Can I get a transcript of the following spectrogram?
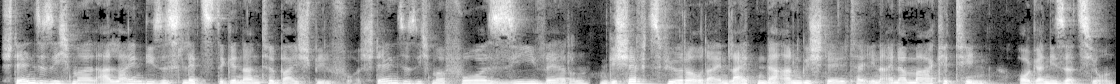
Stellen Sie sich mal allein dieses letzte genannte Beispiel vor. Stellen Sie sich mal vor, Sie wären Geschäftsführer oder ein leitender Angestellter in einer Marketingorganisation.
